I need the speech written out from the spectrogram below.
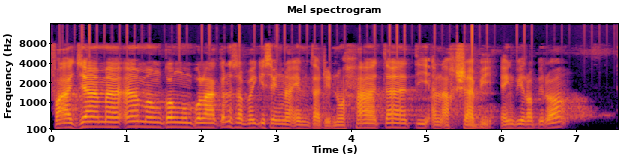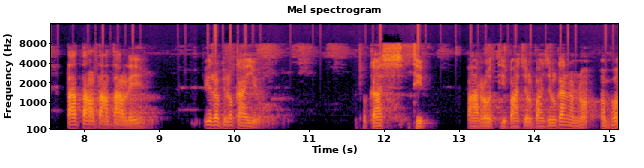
Fajama'a mongko ngumpulaken sapa iki sing naim tadi nuhatati al-akhsyabi ing pira-pira tatal-tatale pira-pira kayu. Bekas di parut dipacul-pacul kan ono apa?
